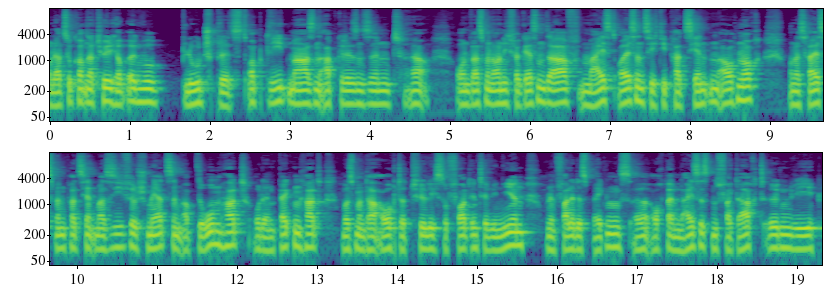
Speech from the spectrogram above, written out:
Und dazu kommt natürlich, ob irgendwo Blut spritzt, ob Gliedmaßen abgerissen sind. Ja. Und was man auch nicht vergessen darf, meist äußern sich die Patienten auch noch. Und das heißt, wenn ein Patient massive Schmerzen im Abdomen hat oder im Becken hat, muss man da auch natürlich sofort intervenieren und im Falle des Beckens äh, auch beim leisesten Verdacht irgendwie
